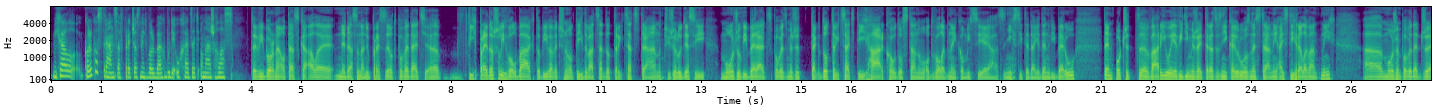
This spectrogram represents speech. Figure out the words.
Michal, koľko strán sa v predčasných voľbách bude uchádzať o náš hlas? To je výborná otázka, ale nedá sa na ňu presne odpovedať. E, v tých predošlých voľbách to býva väčšinou od tých 20 do 30 strán, čiže ľudia si môžu vyberať, povedzme, že tak do 30 tých hárkov dostanú od volebnej komisie a z nich si teda jeden vyberú. Ten počet variuje, vidíme, že aj teraz vznikajú rôzne strany, aj z tých relevantných. A môžem povedať, že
